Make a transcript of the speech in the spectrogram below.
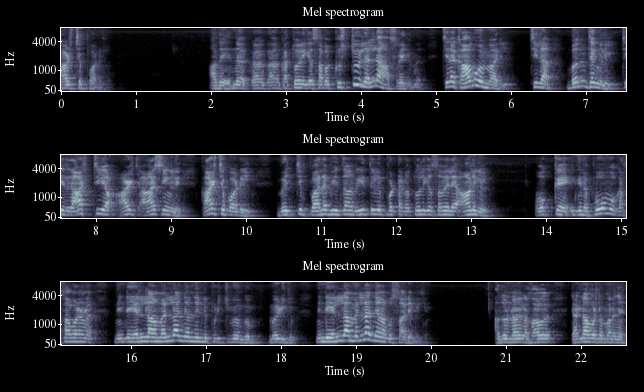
കാഴ്ചപ്പാടുകൾ. അത് ഇന്ന് കത്തോലിക്ക സഭ ക്രിസ്തുവിലല്ല ആശ്രയിക്കുന്നത്. ചില കാമുകന്മാരിൽ ചില ബന്ധങ്ങളിൽ ചില രാഷ്ട്രീയ ആശയങ്ങളിൽ കാഴ്ചപ്പാടിൽ വെച്ച് പലവിധ രീതികളിൽപ്പെട്ട കത്തോലിക്ക സഭയിലെ ആളുകൾ ഒക്കെ ഇങ്ങനെ പോകുമ്പോൾ കർത്താവ് നിന്റെ എല്ലാം എല്ലാം ഞാൻ നിന്നെ പിടിച്ചു മേടിക്കും. നിന്റെ എല്ലാം എല്ലാം ഞാൻ അവസാനിപ്പിക്കും. അതുകൊണ്ടാണ് കർത്താവ് രണ്ടാം വട്ടം പറഞ്ഞ്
